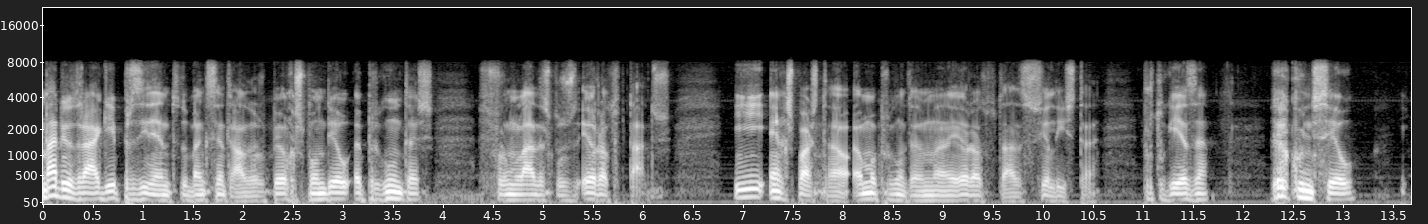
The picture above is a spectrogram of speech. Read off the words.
Mário Draghi, presidente do Banco Central Europeu, respondeu a perguntas formuladas pelos eurodeputados. E, em resposta a uma pergunta de uma eurodeputada socialista portuguesa, reconheceu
